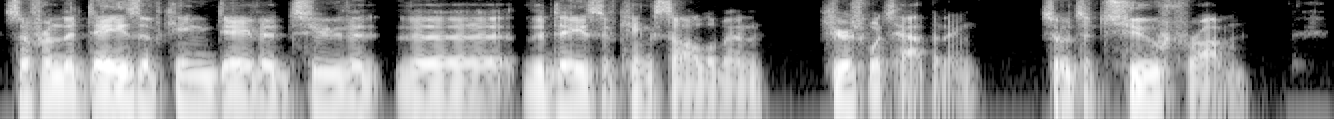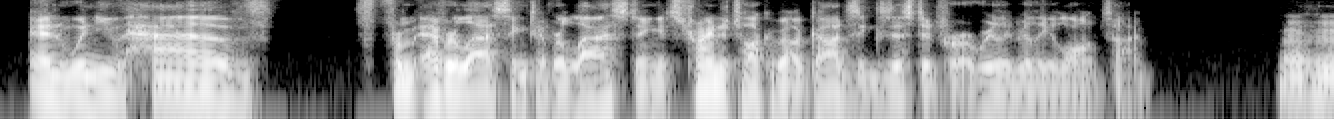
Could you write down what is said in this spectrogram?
So from the days of King David to the the the days of King Solomon, here's what's happening. So it's a to from. And when you have from everlasting to everlasting, it's trying to talk about God's existed for a really, really long time. hmm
